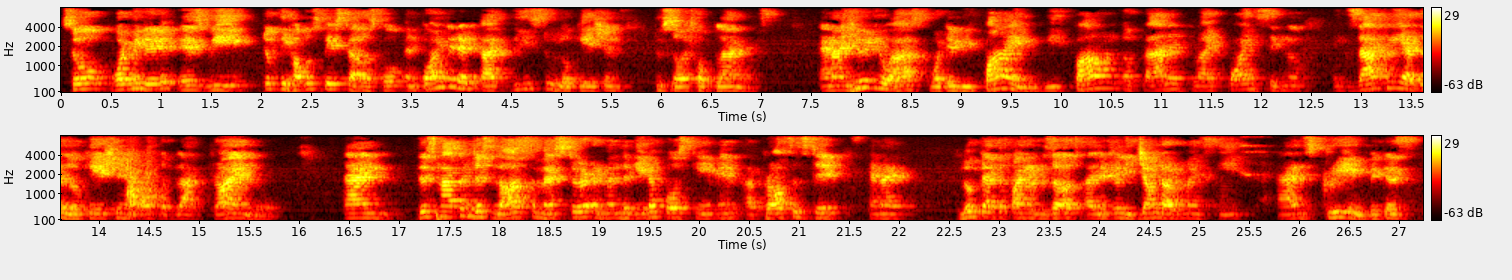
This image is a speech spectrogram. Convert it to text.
So what we did is we took the Hubble Space Telescope and pointed it at these two locations to search for planets. And I hear you ask, what did we find? We found a planet-like point signal exactly at the location of the black triangle. And this happened just last semester, and when the data first came in, I processed it and I looked at the final results. I literally jumped out of my seat and screamed because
